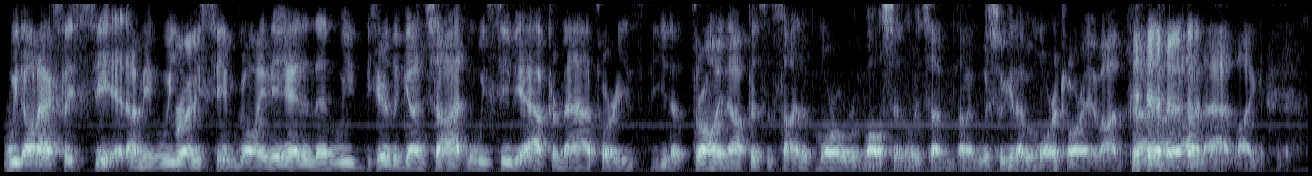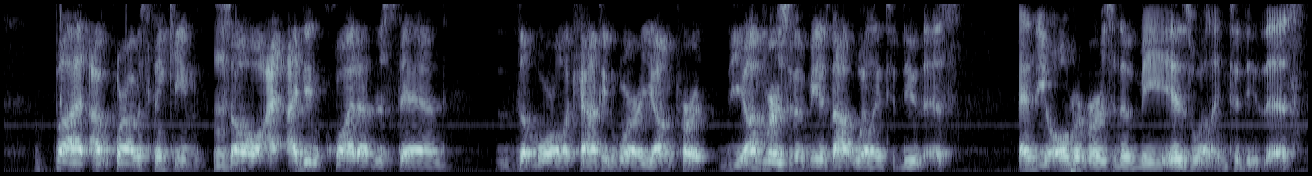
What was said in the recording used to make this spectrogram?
we don't actually see it. I mean, we, we see him going in, and then we hear the gunshot, and we see the aftermath where he's you know throwing up as a sign of moral revulsion, which I, I wish we could have a moratorium on uh, on that. Like, but I, where I was thinking, so I, I didn't quite understand the moral accounting where a young per the young version of me is not willing to do this, and the older version of me is willing to do this.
